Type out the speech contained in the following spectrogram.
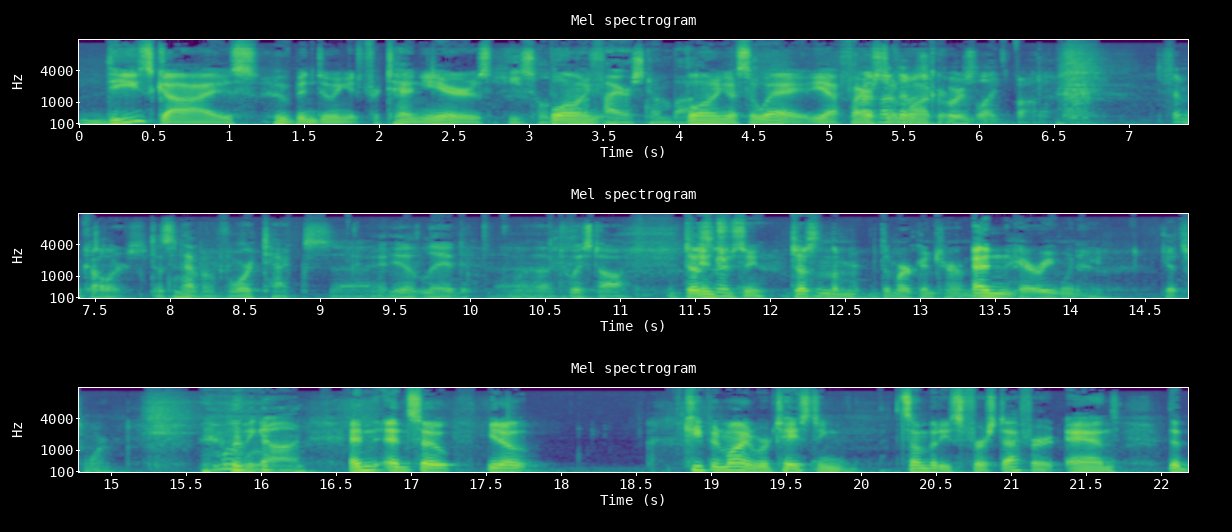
these guys who've been doing it for ten years. He's holding up a blowing Firestone bottle. blowing us away. Yeah, I thought Firestone that was a Walker. Coors Light bottle. Same colors. Doesn't have a vortex. Uh, lid, uh, twist off. Doesn't Interesting. It, doesn't the the Merkin turn And- hairy when he gets warm? moving on. And and so you know, keep in mind we're tasting somebody's first effort, and the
